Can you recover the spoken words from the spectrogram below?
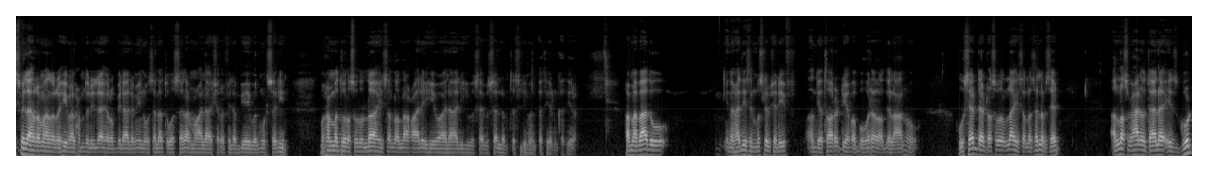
بسم الله الرحمن الرحيم الحمد لله رب العالمين والصلاة والسلام على أشرف الأنبياء والمرسلين محمد رسول الله صلى الله عليه وعلى آله وصحبه وسلم تسليما كثيرا كثيرا فما بعد إن حديث المسلم شريف on the authority of Abu Hurairah رضي الله عنه who said that رسول الله صلى الله عليه وسلم said Allah subhanahu wa is good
